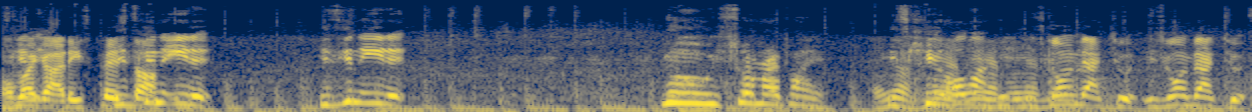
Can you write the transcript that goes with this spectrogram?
Oh my god, he's pissed He's off. He's gonna eat it. He's gonna eat it. No, he swam right by it. Hang He's on, hold on, on. on, He's going back to it. He's going back to it.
